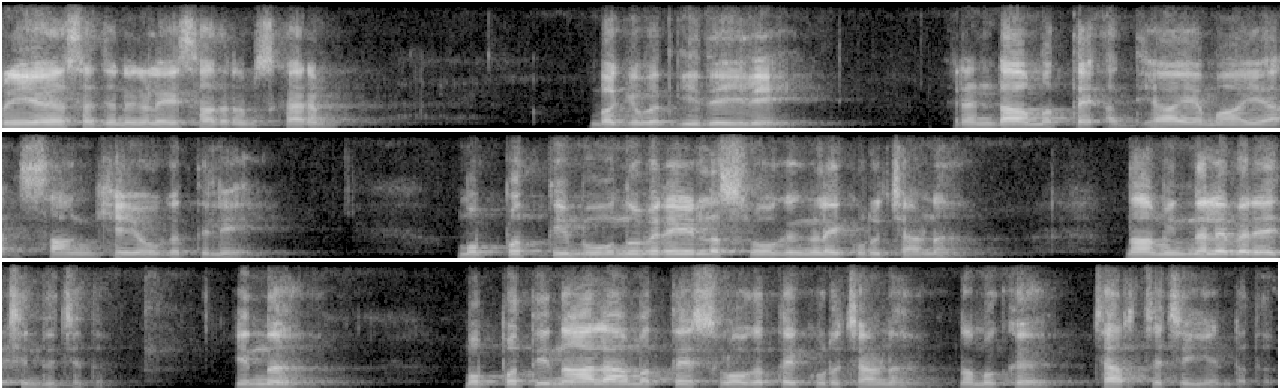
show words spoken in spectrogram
പ്രിയ സജ്ജനങ്ങളെ സാദനമസ്കാരം ഭഗവത്ഗീതയിലെ രണ്ടാമത്തെ അധ്യായമായ സാഖ്യയോഗത്തിലെ മുപ്പത്തി മൂന്ന് വരെയുള്ള ശ്ലോകങ്ങളെക്കുറിച്ചാണ് നാം ഇന്നലെ വരെ ചിന്തിച്ചത്. ഇന്ന് മുപ്പത്തിനാലാമത്തെ ശ്ലോകത്തെക്കുറിച്ചാണ് നമുക്ക് ചർച്ച ചെയ്യേണ്ടത്.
